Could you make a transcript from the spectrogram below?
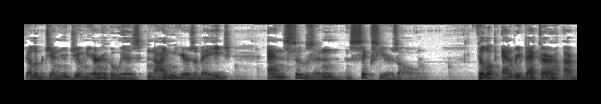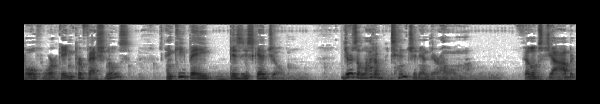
Philip Jr., who is nine years of age, and Susan, six years old. Philip and Rebecca are both working professionals and keep a busy schedule. There's a lot of tension in their home. Philip's job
